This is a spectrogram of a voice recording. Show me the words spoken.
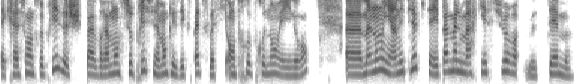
la création d'entreprise. Je suis pas vraiment surprise finalement que les expats soient si entreprenants et innovants. Euh, Manon, il y a un épisode qui t'avait pas mal marqué sur le thème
